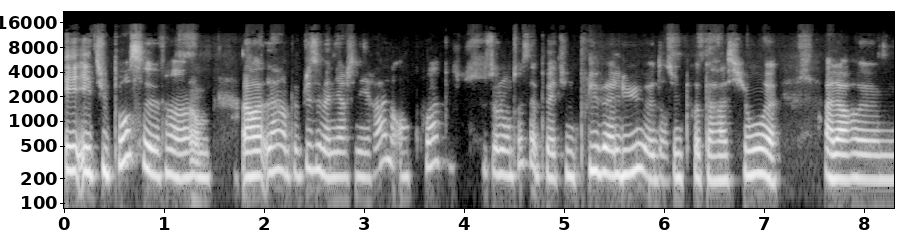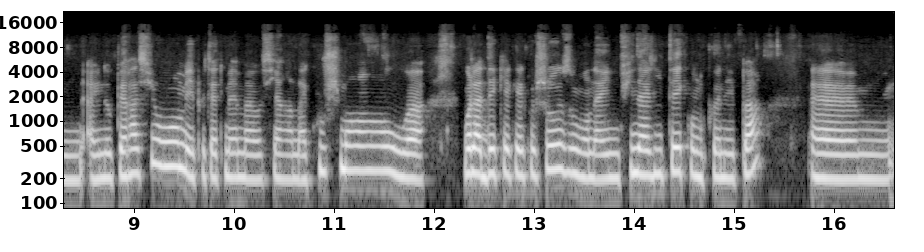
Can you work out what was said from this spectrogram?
Et, et tu penses, euh, enfin, alors là, un peu plus de manière générale, en quoi, selon toi, ça peut être une plus-value dans une préparation, alors à une opération, mais peut-être même aussi à un accouchement, ou voilà, dès qu'il y a quelque chose où on a une finalité qu'on ne connaît pas, en,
